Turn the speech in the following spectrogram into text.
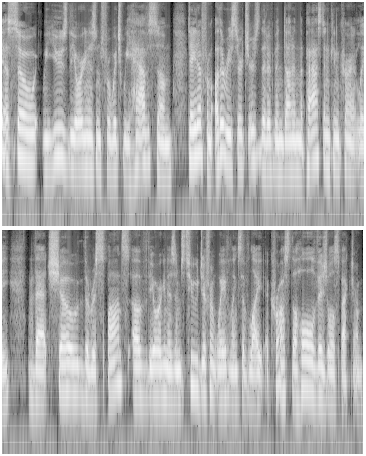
Yes, so we use the organisms for which we have some data from other researchers that have been done in the past and concurrently that show the response of the organisms to different wavelengths of light across the whole visual spectrum,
